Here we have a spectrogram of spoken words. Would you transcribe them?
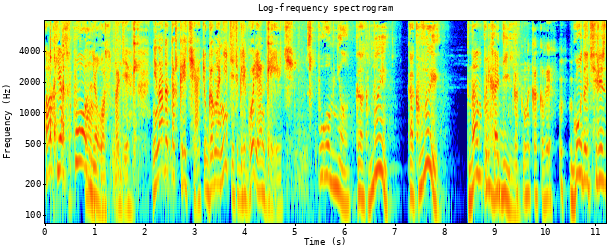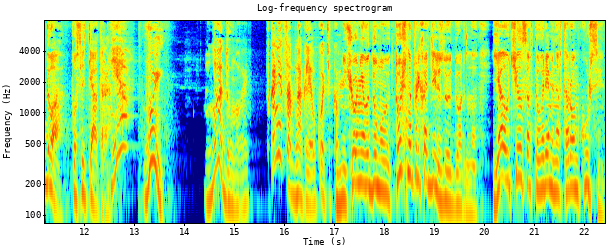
Ах, я О, вспомнил! Господи, не надо так кричать. Угомонитесь, Григорий Андреевич. Вспомнил, как мы, как вы к нам приходили. Как мы, как вы. Года через два после театра. Я? Вы? Не выдумывай. В конец обнаглел котиком. Ничего не выдумываю. Точно приходили, Зоя Эдуардовна. Я учился в то время на втором курсе.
